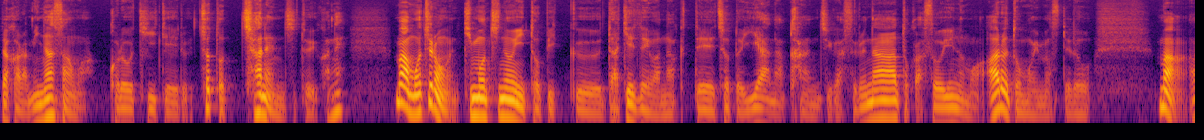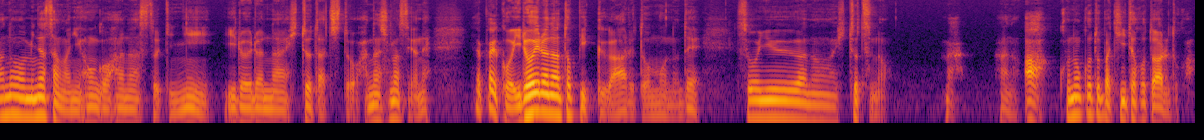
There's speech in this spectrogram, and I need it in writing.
だから皆さんはこれを聞いている。ちょっとチャレンジというかね。まあもちろん気持ちのいいトピックだけではなくてちょっと嫌な感じがするなとかそういうのもあると思いますけど。まああの皆さんが日本語を話す時にいろいろな人たちと話しますよね。やっぱりこういろいろなトピックがあると思うのでそういうあの一つのまああのあこの言葉聞いたことあるとか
